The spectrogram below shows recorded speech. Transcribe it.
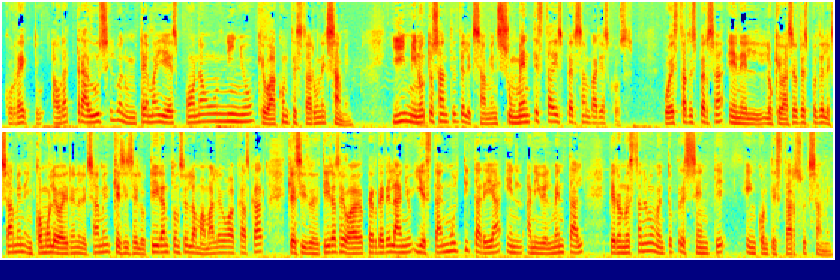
Correcto. Ahora tradúcelo en un tema y es pon a un niño que va a contestar un examen y minutos antes del examen su mente está dispersa en varias cosas. Puede estar dispersa en el, lo que va a hacer después del examen, en cómo le va a ir en el examen, que si se lo tira entonces la mamá le va a cascar, que si se tira se va a perder el año y está en multitarea en, a nivel mental, pero no está en el momento presente en contestar su examen.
